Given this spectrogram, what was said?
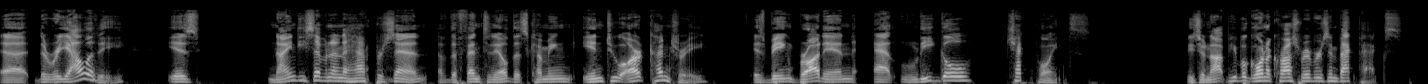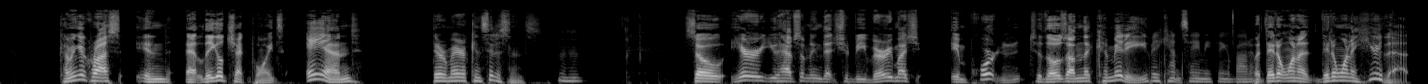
Uh, the reality is 97.5% of the fentanyl that's coming into our country is being brought in at legal checkpoints. These are not people going across rivers in backpacks. Coming across in at legal checkpoints and they're American citizens. Mm-hmm. So here you have something that should be very much important to those on the committee. But you can't say anything about it. But they don't want to. They don't want to hear that.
